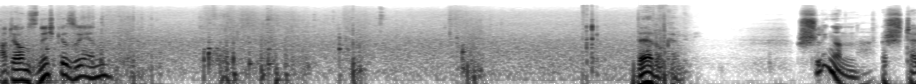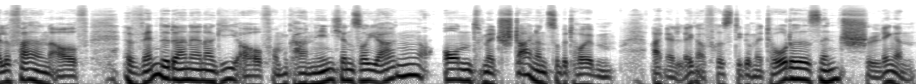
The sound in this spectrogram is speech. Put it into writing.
Hat er uns nicht gesehen? That'll come in. Schlingen. Stelle Fallen auf. Wende deine Energie auf, um Kaninchen zu jagen und mit Steinen zu betäuben. Eine längerfristige Methode sind Schlingen.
